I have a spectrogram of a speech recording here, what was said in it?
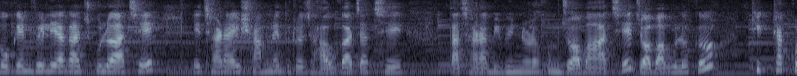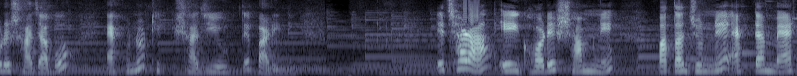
বোগেনভেলিয়া গাছগুলো আছে, এছাড়া এই সামনে দুটো ঝাউ গাছ আছে, তাছাড়া বিভিন্ন রকম জবা আছে, জবাগুলোকেও ঠিকঠাক করে সাজাবো এখনও ঠিক সাজিয়ে উঠতে পারিনি। এছাড়া এই ঘরের সামনে পাতার জন্যে একটা ম্যাট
